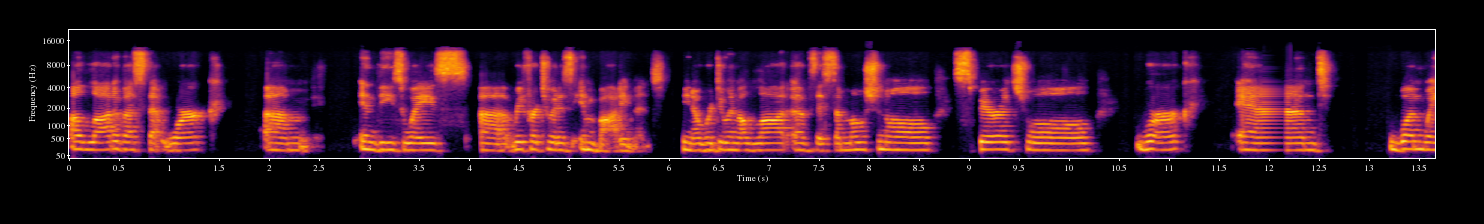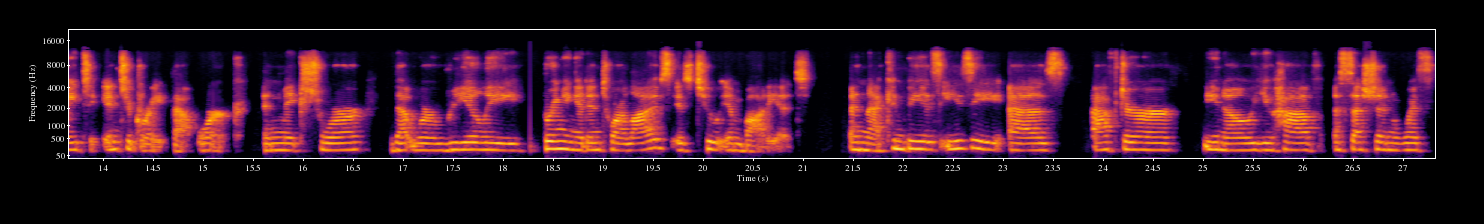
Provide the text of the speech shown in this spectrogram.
a lot of us that work um, in these ways uh, refer to it as embodiment. You know, we're doing a lot of this emotional, spiritual work. And one way to integrate that work and make sure that we're really bringing it into our lives is to embody it. And that can be as easy as after, you know, you have a session with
